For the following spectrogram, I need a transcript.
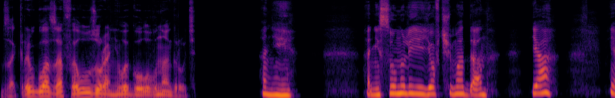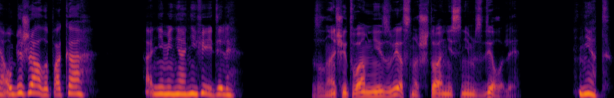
Закрыв глаза, Фэллоуз уронила голову на грудь. «Они... они сунули ее в чемодан. Я... я убежала, пока... они меня не видели». «Значит, вам неизвестно, что они с ним сделали?» «Нет».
